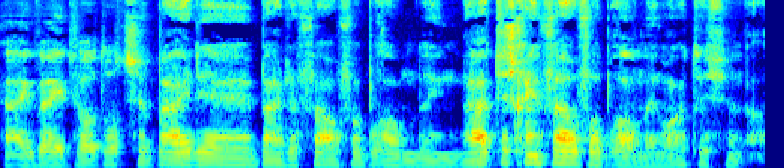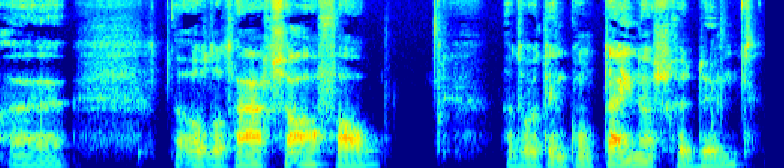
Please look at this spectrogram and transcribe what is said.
Ja, ik weet wel dat ze bij de, bij de vuilverbranding... Nou, het is geen vuilverbranding hoor. Het is een, uh, al dat Haagse afval. Dat wordt in containers gedumpt.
